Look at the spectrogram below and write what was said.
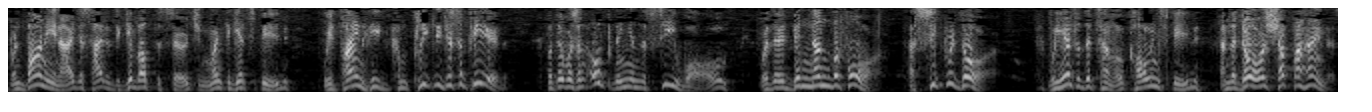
When Barney and I decided to give up the search and went to get Speed, we'd find he'd completely disappeared. But there was an opening in the seawall where there had been none before. A secret door. We entered the tunnel, calling Speed, and the door shut behind us.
